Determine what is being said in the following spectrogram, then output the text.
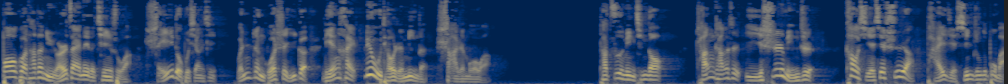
包括他的女儿在内的亲属啊，谁都不相信。文正国是一个连害六条人命的杀人魔王。他自命清高，常常是以诗明志，靠写些诗啊排解心中的不满，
